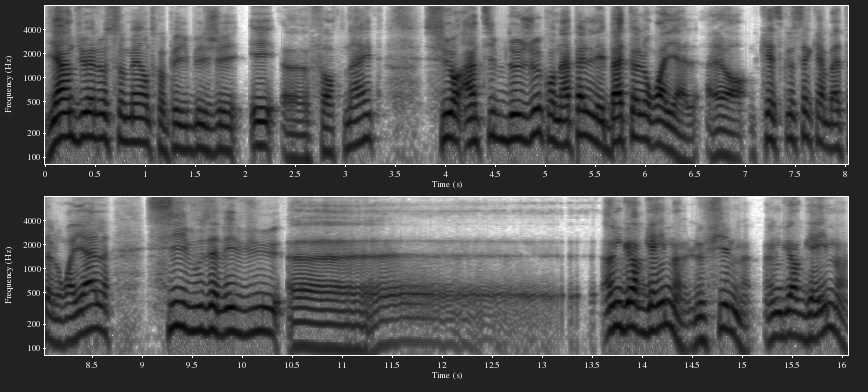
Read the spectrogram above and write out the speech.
Il y a un duel au sommet entre PUBG et euh, Fortnite sur un type de jeu qu'on appelle les Battle Royale. Alors, qu'est-ce que c'est qu'un Battle Royale? Si vous avez vu euh, Hunger Game, le film Hunger Game,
